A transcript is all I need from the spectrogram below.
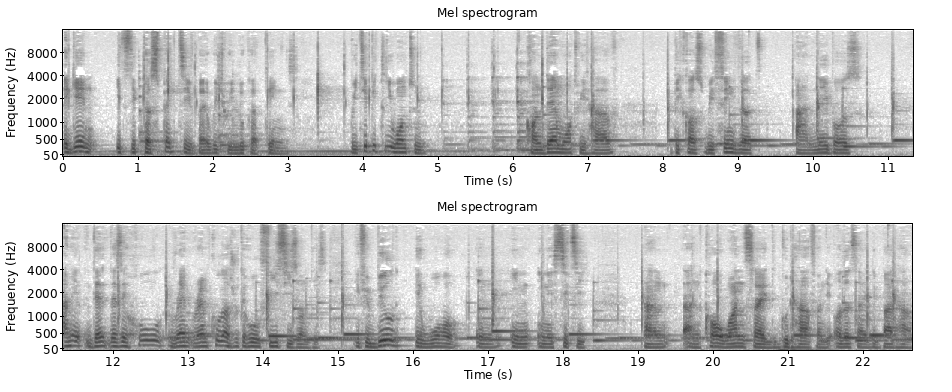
again, it's the perspective by which we look at things. We typically want to condemn what we have because we think that our neighbors. I mean, there, there's a whole Rem, Rem Koolhaas wrote a whole thesis on this. If you build a wall in in in a city and and call one side the good half and the other side the bad half,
